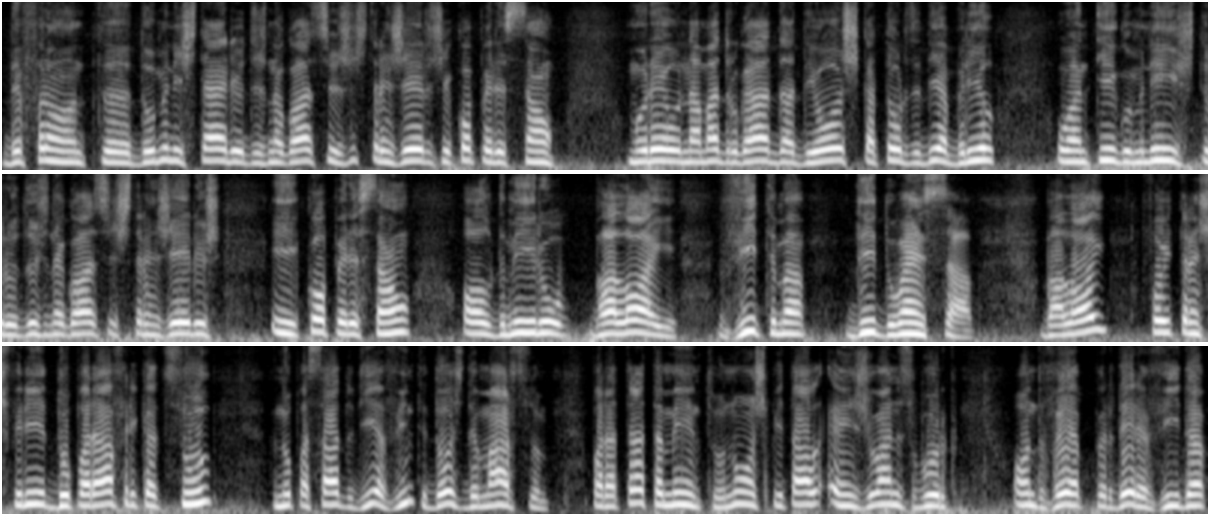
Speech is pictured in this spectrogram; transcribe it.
de frente do Ministério dos Negócios Estrangeiros e Cooperação. Morreu na madrugada de hoje, 14 de abril, o antigo ministro dos Negócios Estrangeiros e Cooperação, Oldemiro Baloi, vítima de doença. Baloi foi transferido para a África do Sul no passado dia 22 de março para tratamento num hospital em Joanesburgo, onde veio a perder a vida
